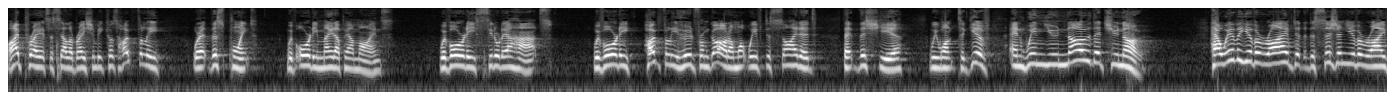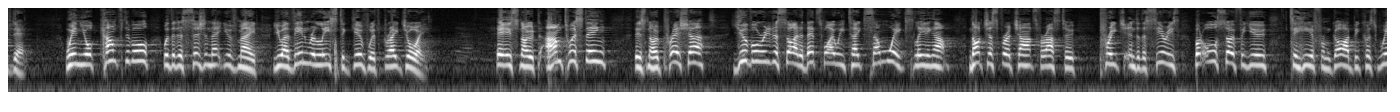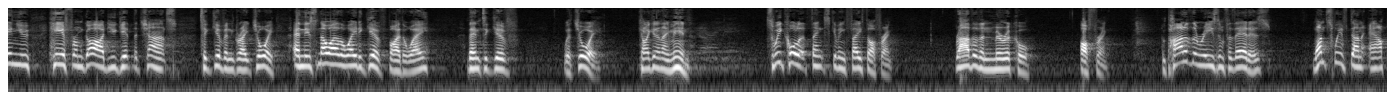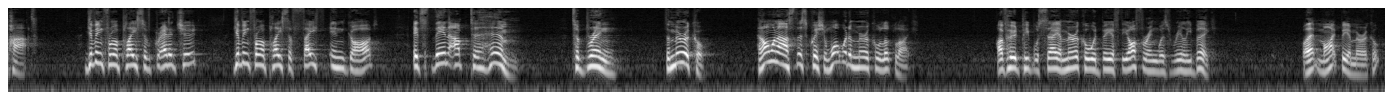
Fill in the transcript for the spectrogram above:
I pray it's a celebration because hopefully we're at this point, we've already made up our minds, we've already settled our hearts, we've already hopefully heard from God on what we've decided that this year we want to give. And when you know that you know, however you've arrived at the decision you've arrived at, when you're comfortable with the decision that you've made, you are then released to give with great joy. There's no arm twisting, there's no pressure, You've already decided. That's why we take some weeks leading up, not just for a chance for us to preach into the series, but also for you to hear from God. Because when you hear from God, you get the chance to give in great joy. And there's no other way to give, by the way, than to give with joy. Can I get an amen? So we call it Thanksgiving faith offering rather than miracle offering. And part of the reason for that is once we've done our part, giving from a place of gratitude, giving from a place of faith in God, it's then up to Him to bring the miracle. And I want to ask this question what would a miracle look like? I've heard people say a miracle would be if the offering was really big. Well, that might be a miracle.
